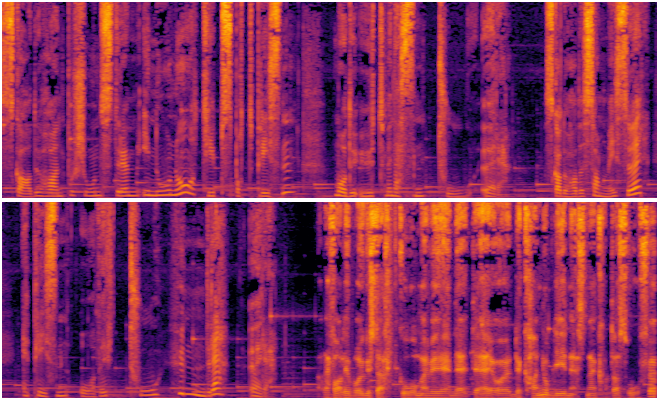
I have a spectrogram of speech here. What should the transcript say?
Skal du ha en porsjon strøm i nord nå, typ spotprisen, må du ut med nesten to øre. Skal du ha det samme i sør, er prisen over 200 øre. Det er farlig å bruke sterke ord, men det, det, jo, det kan jo bli nesten en katastrofe.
